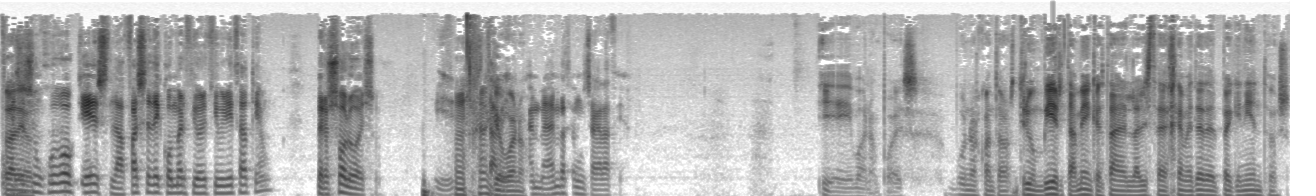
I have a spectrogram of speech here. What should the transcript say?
Pues es un juego que es la fase de comercio de civilización, pero solo eso. Y Qué bueno. A mí me hace mucha gracia. Y bueno, pues unos cuantos. Triumvir también, que está en la lista de GMT del P500.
